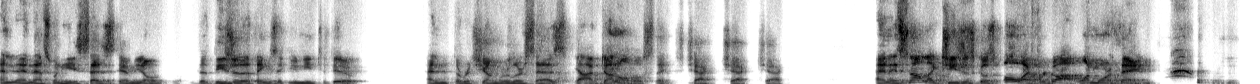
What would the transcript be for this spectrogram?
And then that's when he says to him, you know, these are the things that you need to do. And the rich young ruler says, Yeah, I've done all those things. Check, check, check. And it's not like Jesus goes, Oh, I forgot one more thing.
